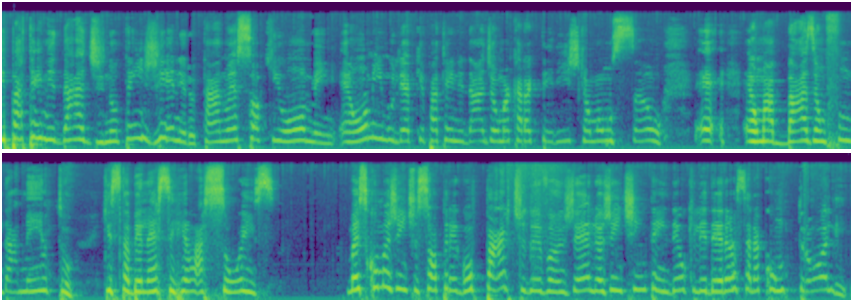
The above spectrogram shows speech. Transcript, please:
E paternidade não tem gênero, tá? Não é só que homem, é homem e mulher, porque paternidade é uma característica, é uma unção, é, é uma base, é um fundamento que estabelece relações. Mas como a gente só pregou parte do evangelho, a gente entendeu que liderança era controle.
